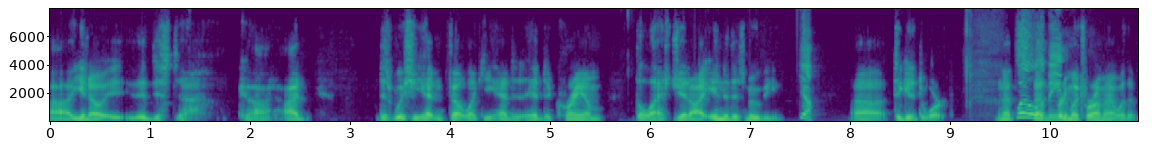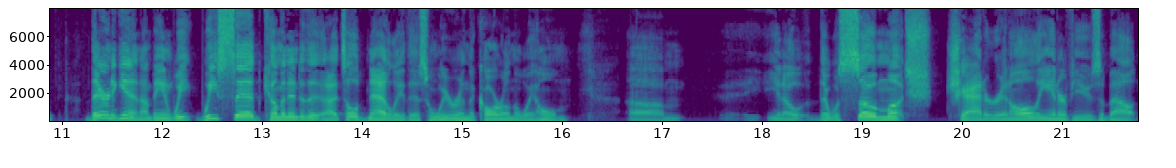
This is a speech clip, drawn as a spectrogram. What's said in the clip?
uh, you know, it, it just, uh, God, I just wish he hadn't felt like he had to had to cram the Last Jedi into this movie. Yeah. Uh, to get it to work. And that's well, that's I mean, pretty much where I'm at with it. There and again, I mean, we we said coming into the, I told Natalie this when we were in the car on the way home. Um, you know, there was so much chatter in all the interviews about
